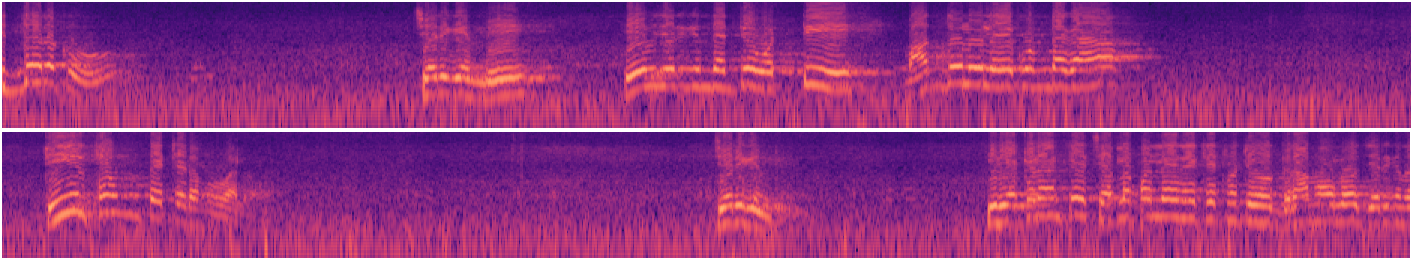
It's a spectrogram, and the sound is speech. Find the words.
ఇద్దరకు జరిగింది. ఏమి జరిగిందంటే ఒట్టి మందులు లేకుండగా తీర్థం పెట్టడం వల్ల జరిగింది. ఇది ఎక్కడంటే చెర్లపల్లి అనేటటువంటి గ్రామంలో జరిగిన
